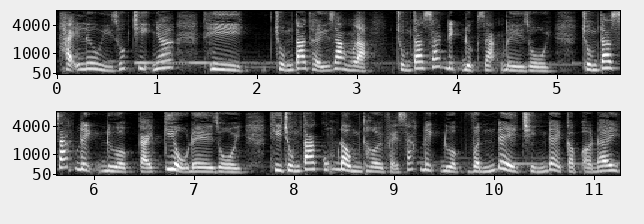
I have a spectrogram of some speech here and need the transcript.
Hãy lưu ý giúp chị nhé Thì chúng ta thấy rằng là chúng ta xác định được dạng đề rồi Chúng ta xác định được cái kiểu đề rồi Thì chúng ta cũng đồng thời phải xác định được vấn đề chính đề cập ở đây.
